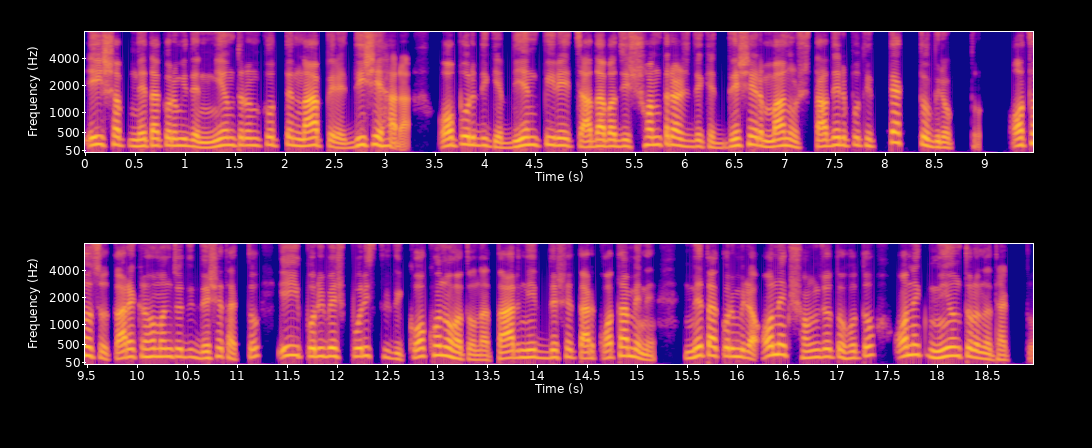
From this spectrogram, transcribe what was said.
এই সব নেতাকর্মীদের নিয়ন্ত্রণ করতে না পেরে দিশেহারা। অপরদিকে বিএনপির এই চাঁদাবাজি সন্ত্রাস দেখে দেশের মানুষ তাদের প্রতি ত্যক্ত বিরক্ত। অথচ তারেক রহমান যদি দেশে থাকতো, এই পরিবেশ পরিস্থিতি কখনো হতো না। তার নির্দেশে, তার কথা মেনে নেতাকর্মীরা অনেক সংযত হতো, অনেক নিয়ন্ত্রণে থাকতো।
